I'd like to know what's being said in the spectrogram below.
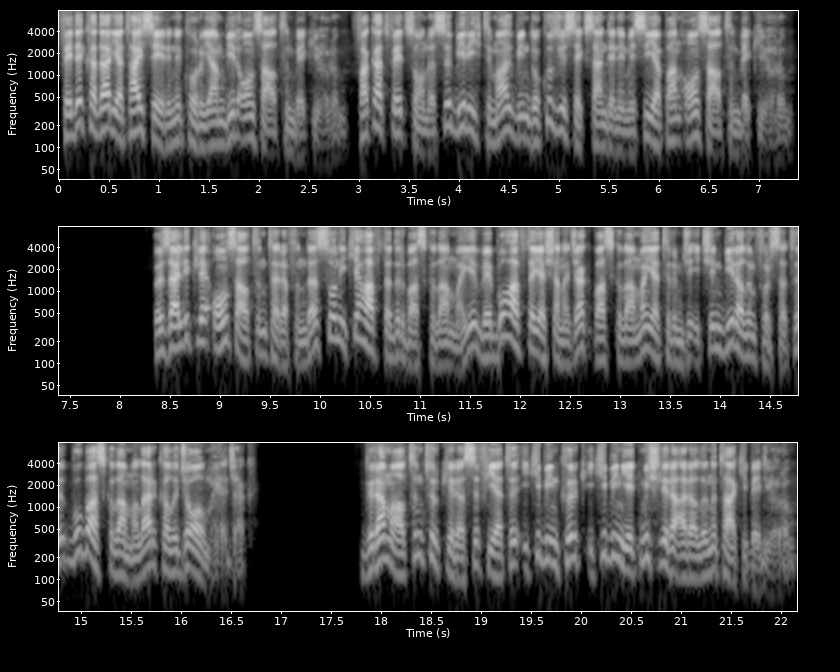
FED'e kadar yatay seyrini koruyan bir ons altın bekliyorum. Fakat FED sonrası bir ihtimal 1980 denemesi yapan ons altın bekliyorum. Özellikle ons altın tarafında son iki haftadır baskılanmayı ve bu hafta yaşanacak baskılanma yatırımcı için bir alım fırsatı bu baskılanmalar kalıcı olmayacak. Gram altın Türk lirası fiyatı 2040-2070 lira aralığını takip ediyorum.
